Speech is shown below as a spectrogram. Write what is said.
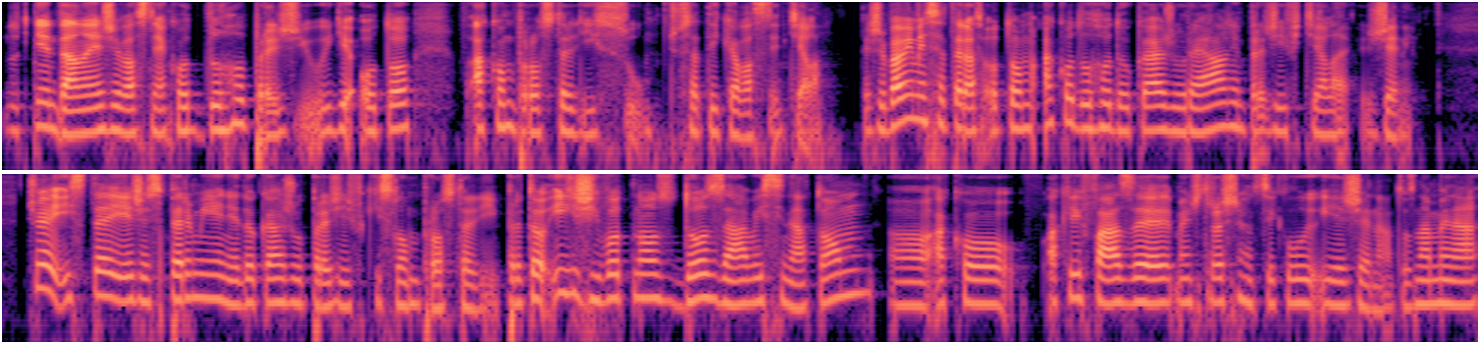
nutne dané, že vlastne ako dlho prežijú. Ide o to, v akom prostredí sú, čo sa týka vlastne tela. Takže bavíme sa teraz o tom, ako dlho dokážu reálne prežiť v tele ženy. Čo je isté, je, že spermie nedokážu prežiť v kyslom prostredí. Preto ich životnosť dosť závisí na tom, ako, v akej fáze menštruačného cyklu je žena. To znamená,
